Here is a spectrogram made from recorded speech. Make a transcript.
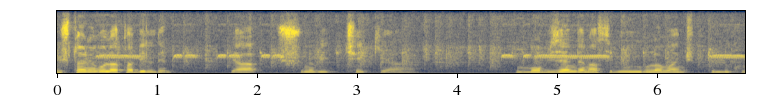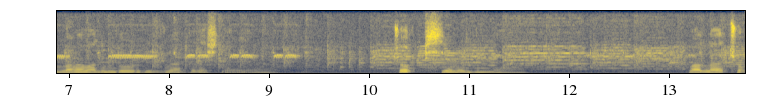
3 tane gol atabildim. Ya şunu bir çek ya. Mobizen'de nasıl bir uygulamaymış bir türlü kullanamadım doğru düzgün arkadaşlar ya. Çok pis yenildim ya. Vallahi çok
